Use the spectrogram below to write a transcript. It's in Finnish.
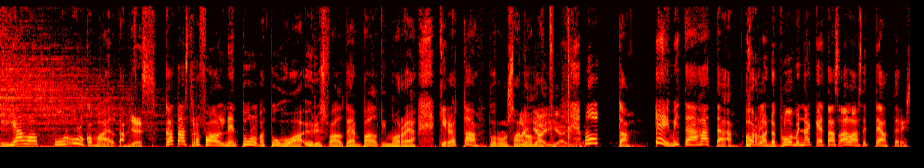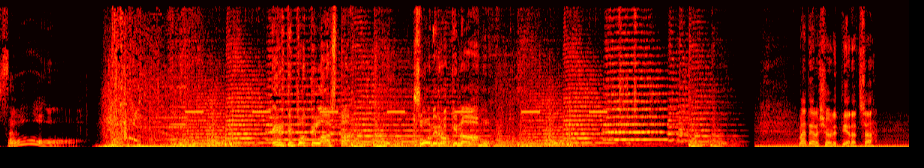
Ja loppuun ulkomailta. Yes. Katastrofaalinen tulva tuhoaa Yhdysvaltojen Baltimorea, kirjoittaa Turun Sanomat. Ai, ai, ai. Mutta ei mitään hätää. Orlando Bloomin näkee taas alasti teatterissa. Oo. Irti potilaasta! Suomi Rokin aamu. Mä en tiedä, Shirley, tiedät sä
